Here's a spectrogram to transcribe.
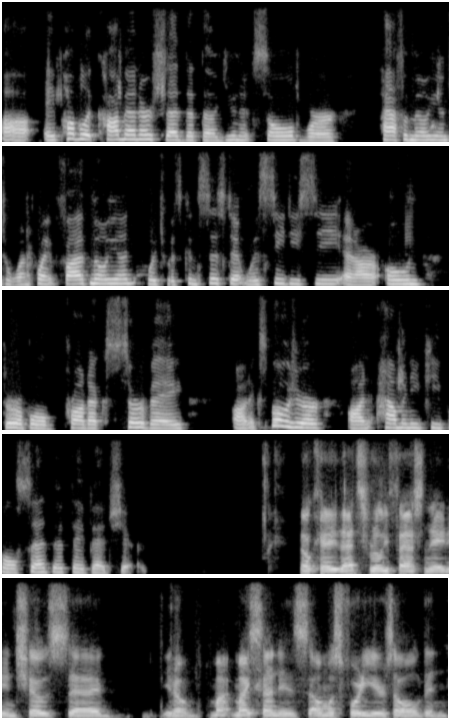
Uh, a public commenter said that the units sold were half a million to 1.5 million, which was consistent with CDC and our own durable products survey on exposure on how many people said that they bed shared. Okay, that's really fascinating. Shows uh, you know, my, my son is almost 40 years old and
